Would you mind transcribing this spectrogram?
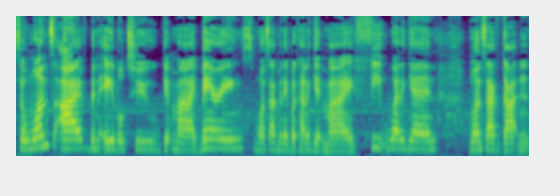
So once I've been able to get my bearings, once I've been able to kind of get my feet wet again, once I've gotten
